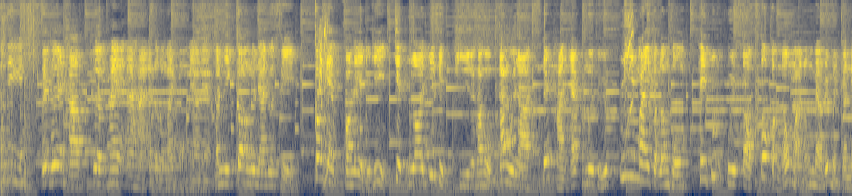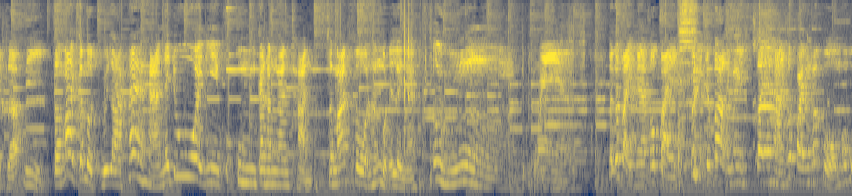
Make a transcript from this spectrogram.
ดูดิเพื่อนๆครับ เครื่องให้อาหารอัตโนมัติของแมวเนี่ย มันมีกล้องด้วยนะดูสิ กล้องเนี่ยความละเอียดอยู่ที่ 720p นะครับผม ตั้งเวลาได้ผ่านแอปมือถือ มีไมค์กับลำโพง ให้พูดคุยตอบโต้กับน้องหมา น้องแมวได้เหมือนกันนะครับ นี่ สามารถกำหนดเวลาให้อาหารได้ด้วย นี่ควบคุมการทำงานผ่านสมาร์ทโฟนทั้งหมดได้เลยนะ อือหือแหว แล้วก็ใส่แมวเข้าไปเฮ้ยจะบ้าเลยไงใส่อาหารเข้าไปนะครับผมโอ้โห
